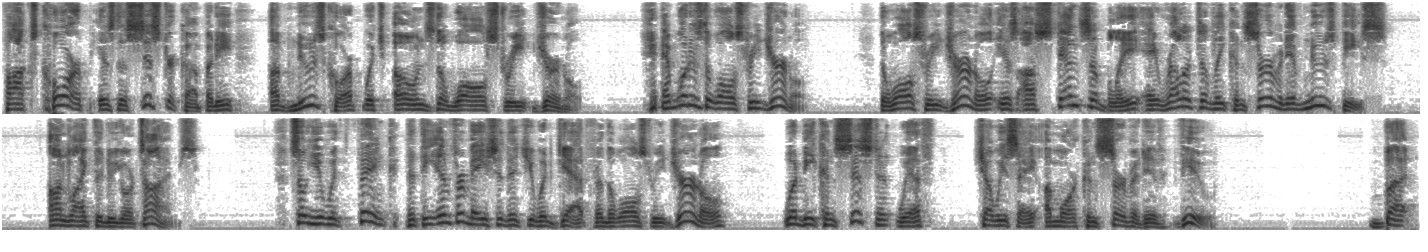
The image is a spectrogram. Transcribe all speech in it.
Fox Corp is the sister company of News Corp, which owns the Wall Street Journal. And what is the Wall Street Journal? The Wall Street Journal is ostensibly a relatively conservative news piece, unlike the New York Times. So you would think that the information that you would get from the Wall Street Journal would be consistent with, shall we say, a more conservative view. But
